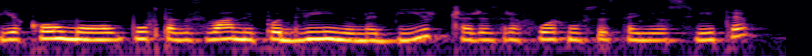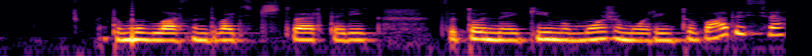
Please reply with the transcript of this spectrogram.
в якому був так званий подвійний набір через реформу в системі освіти. Тому, власне, 24 рік це той, на який ми можемо орієнтуватися.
